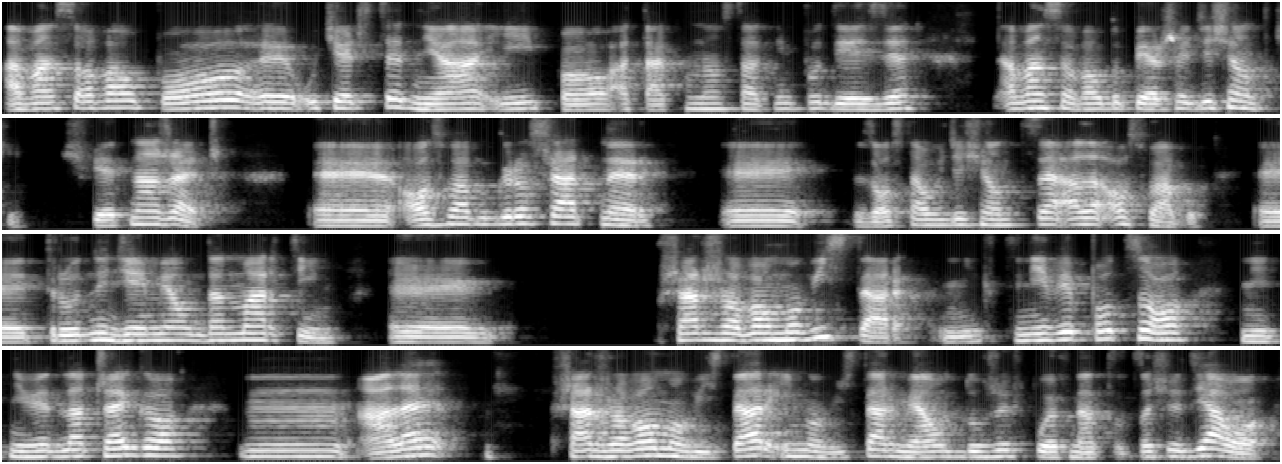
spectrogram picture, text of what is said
Awansował po yy, ucieczce dnia i po ataku na ostatnim podjeździe, awansował do pierwszej dziesiątki. Świetna rzecz. Osłabł Grossschartner, został w dziesiątce, ale osłabł. E, trudny dzień miał Dan Martin. E, szarżował Movistar. Nikt nie wie po co, nikt nie wie dlaczego, mm, ale szarżował Movistar i Movistar miał duży wpływ na to, co się działo.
